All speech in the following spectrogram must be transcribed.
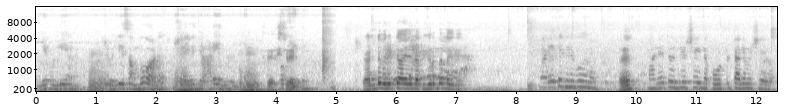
വലിയ പുള്ളിയാണ്. വലിയ സംഭവമാണ് പക്ഷെ അതിന് ജാടയൊന്നുമില്ല. ശരി ശരി. രണ്ട് മിനിറ്റ് ആയില്ല തീർന്നല്ലോ ഇത്? മഴയത്ത് എങ്ങനെ പോകാനോ ഏ? മഴയത്ത് ഒരു രക്ഷയില്ല കോട്ടിട്ടാലും വിഷയമാണ്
